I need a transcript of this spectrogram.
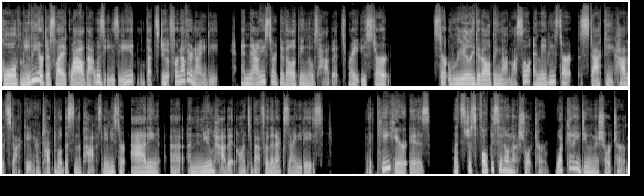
goal, maybe you're just like, wow, that was easy. Let's do it for another 90. And now you start developing those habits, right? You start start really developing that muscle and maybe start stacking, habit stacking. I've talked about this in the past. Maybe start adding a, a new habit onto that for the next 90 days. The key here is let's just focus in on that short term. What can I do in the short term?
